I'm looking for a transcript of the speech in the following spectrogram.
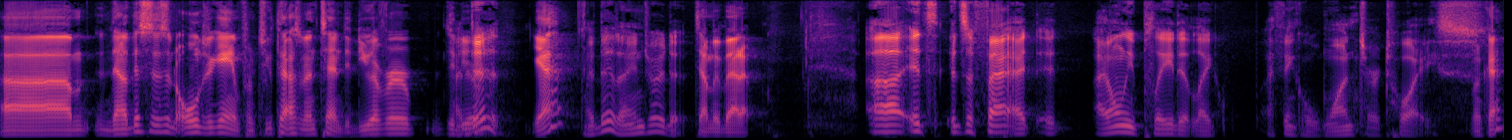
Um, now, this is an older game from 2010. Did you ever? Did I you did. Ever, yeah. I did. I enjoyed it. Tell me about it. Uh, it's it's a fact. It, I only played it like I think once or twice. Okay.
